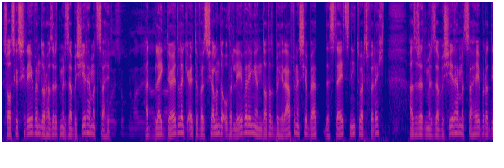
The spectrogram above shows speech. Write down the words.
zoals geschreven door Hazrat Mirza Bashir Ahmed Sahib. Het blijkt duidelijk uit de verschillende overleveringen dat het begrafenisgebed destijds niet werd verricht. Hazrat Mirza Bashir Ahmed Sahib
